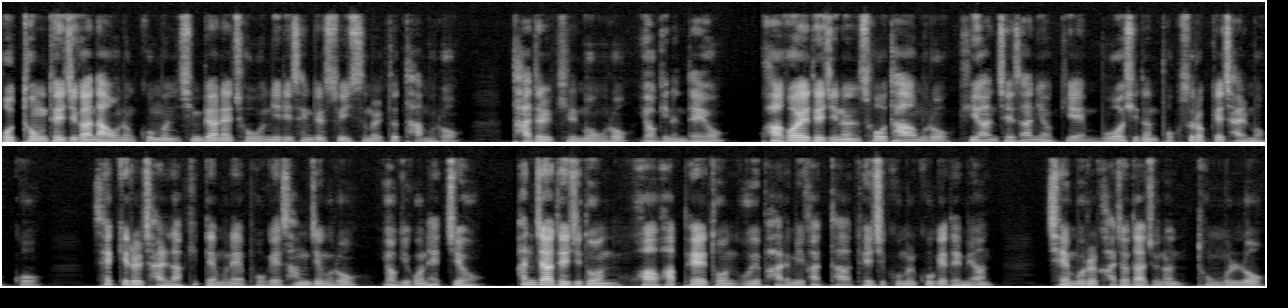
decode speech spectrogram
보통 돼지가 나오는 꿈은 신변에 좋은 일이 생길 수 있음을 뜻하므로 다들 길몽으로 여기는데요. 과거의 돼지는 소 다음으로 귀한 재산이었기에 무엇이든 복스럽게 잘 먹고 새끼를 잘 낳기 때문에 복의 상징으로 여기곤 했지요. 한자 돼지돈과 화폐의 돈의 발음이 같아 돼지 꿈을 꾸게 되면 재물을 가져다 주는 동물로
